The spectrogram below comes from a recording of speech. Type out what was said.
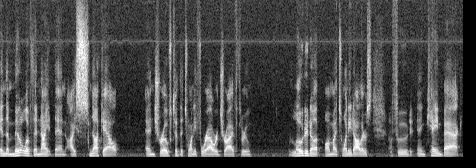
in the middle of the night, then I snuck out and drove to the 24 hour drive through, loaded up on my $20 of food and came back.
